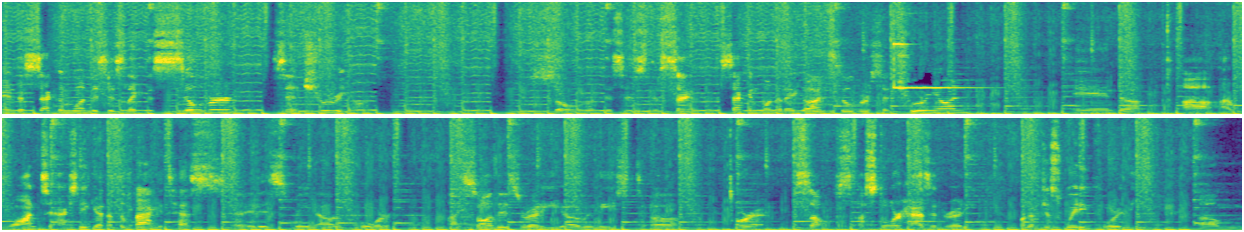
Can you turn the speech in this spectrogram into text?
And the second one, this is like the Silver Centurion. So uh, this is the, sec the second one that I got, Silver Centurion. And uh, I want to actually get at the back. It has, it is made out of four. Saw this already uh, released, uh, or some a store has it ready, but I'm just waiting for the um,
